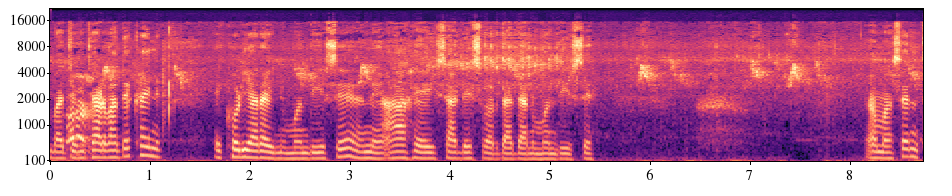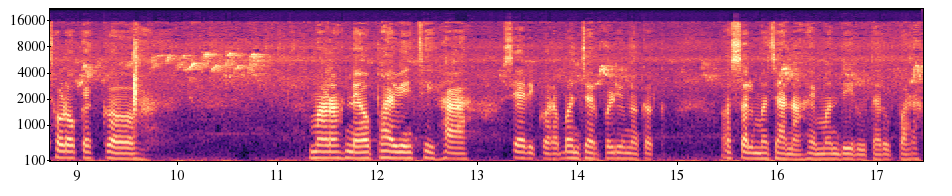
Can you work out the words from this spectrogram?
બાજુમાં ઝાડમાં દેખાય ને એ ખોડિયારાયનું મંદિર છે અને આ હે સાડેશ્વર દાદાનું મંદિર છે. આમાં છે ને થોડોક એક માણસને અભાવીથી હા શેરી કોરા બંજર પડ્યું ને કંઈક અસલ મજાના હે મંદિર ઉતાર ઉપારા.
